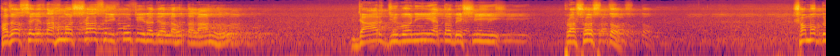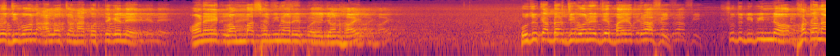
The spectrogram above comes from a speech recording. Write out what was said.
হজরত সৈয়দ আহমদ শাহ শ্রী কুটি রাজি আল্লাহ তালানহু যার জীবনী এত বেশি প্রশস্ত, সমগ্র জীবন আলোচনা করতে গেলে অনেক লম্বা সেমিনারের প্রয়োজন হয়। হুজুর কাবলার জীবনের যে বায়োগ্রাফি, শুধু বিভিন্ন ঘটনা,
